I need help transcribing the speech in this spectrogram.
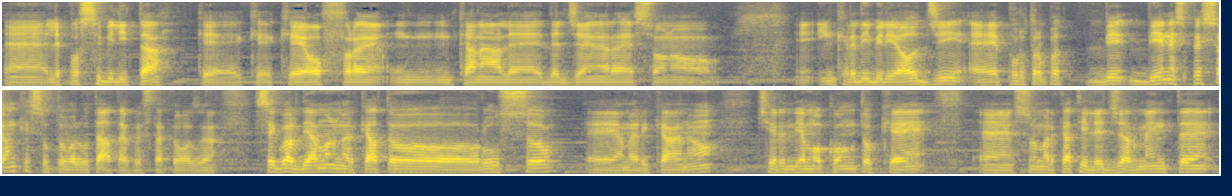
eh, le possibilità che, che, che offre un, un, canale del genere sono incredibili oggi e purtroppo viene spesso anche sottovalutata questa cosa. Se guardiamo il mercato russo e americano, ci rendiamo conto che eh, sono mercati leggermente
